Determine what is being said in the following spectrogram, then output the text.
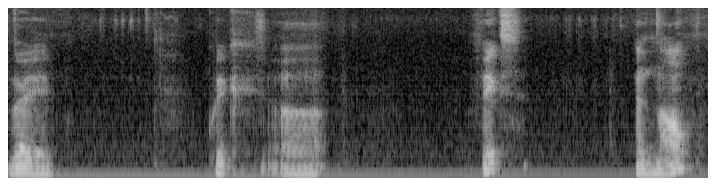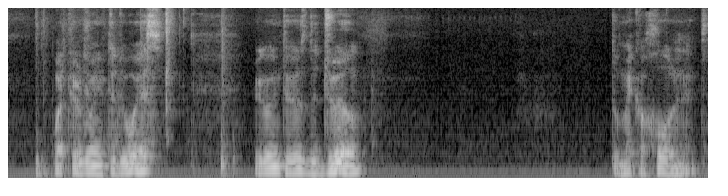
Very quick uh, fix. And now, what we're going to do is, we're going to use the drill to make a hole in it.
